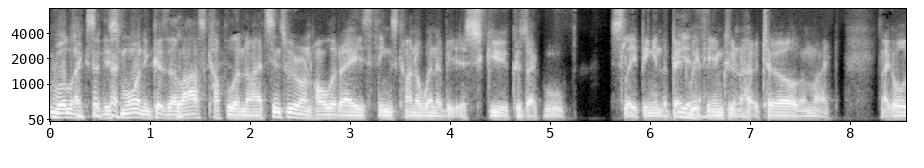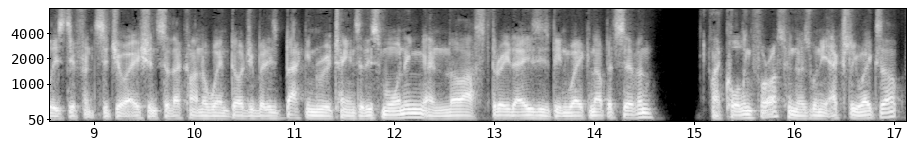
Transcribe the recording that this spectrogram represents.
well, like so this morning, because the last couple of nights since we were on holidays, things kind of went a bit askew because like we were sleeping in the bed Yeah. with him because in a hotel and like like all these different situations. So that kind of went dodgy. But he's back in routine. So this morning and the last three days, he's been waking up at seven, like calling for us. Who knows when he actually wakes up?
